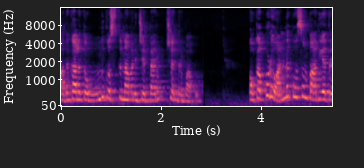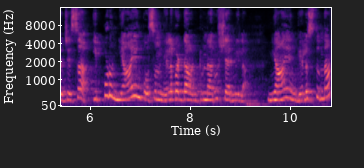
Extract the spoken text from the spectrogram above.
పథకాలతో ముందుకొస్తున్నామని చెప్పారు చంద్రబాబు. ఒకప్పుడు అన్న కోసం పాదయాత్ర చేశా ఇప్పుడు న్యాయం కోసం నిలబడ్డా అంటున్నారు షర్మిల. న్యాయం గెలుస్తుందా?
